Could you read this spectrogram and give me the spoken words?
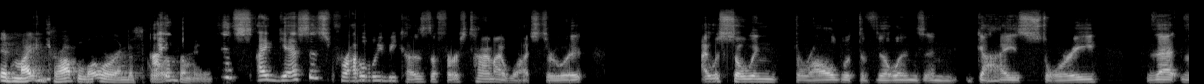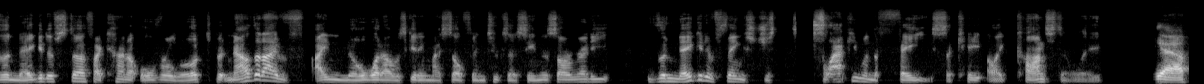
it might drop lower in the score I- for me. It's I guess it's probably because the first time I watched through it, I was so enthralled with the villains and Guy's story that the negative stuff I kind of overlooked. But now that I've I know what I was getting myself into because I've seen this already, the negative things just slap you in the face, okay, like constantly. Yeah.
